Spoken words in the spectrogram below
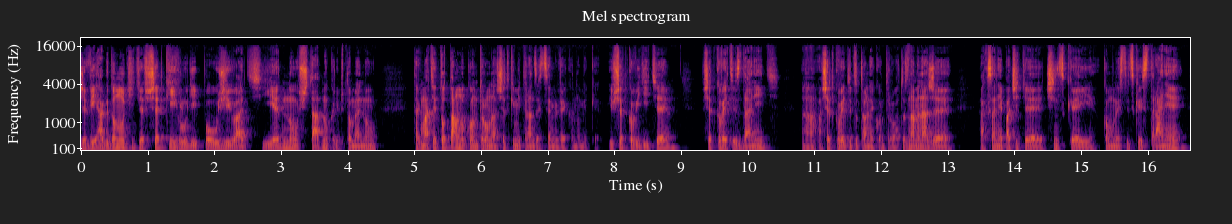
že vy ak donútite všetkých ľudí používať jednu štátnu kryptomenu, tak máte totálnu kontrolu nad všetkými transakciami v ekonomike. Vy všetko vidíte, všetko viete zdaniť a, a všetko viete totálne kontrolovať. To znamená, že ak sa nepačíte čínskej komunistickej strane,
